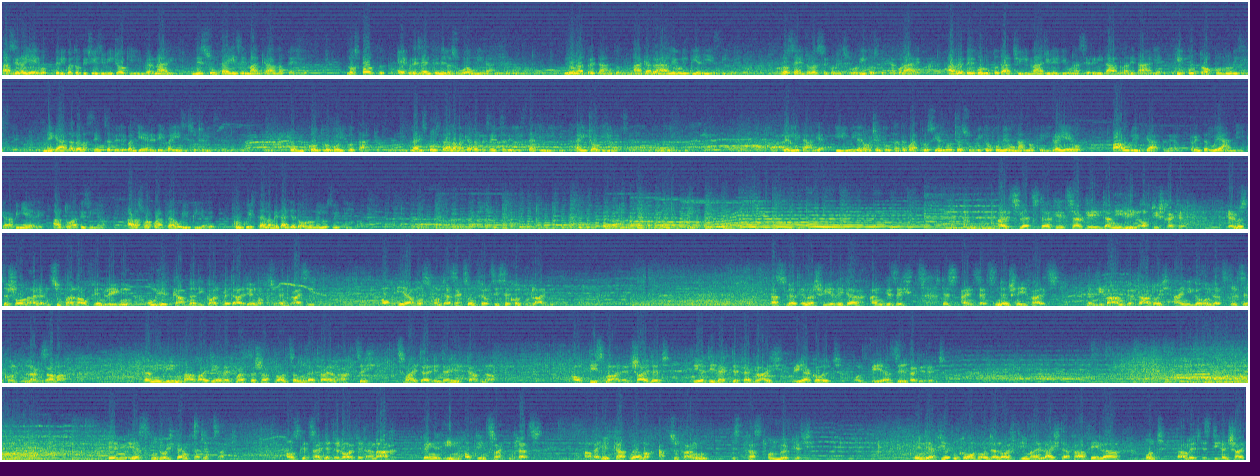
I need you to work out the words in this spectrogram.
A Sarajevo, per i quattordicesimi giochi invernali, nessun paese manca all'appello. Lo sport è presente nella sua unità. Non altrettanto accadrà alle Olimpiadi estive. Los Angeles, con il suo rito spettacolare, avrebbe voluto darci l'immagine di una serenità planetaria che purtroppo non esiste, negata dall'assenza delle bandiere dei paesi socialisti. Un controboicottaggio, la risposta alla mancata presenza degli Stati Uniti ai giochi di Mosca. Per l'Italia il 1984 si annuncia subito come un anno felice. Grajevo, Pauli Gartner, 32 anni, carabiniere, alto atesino, alla sua quarta Olimpiade, conquista la medaglia d'oro nello slittino. Als letzter geht Sergei Danilin auf die Strecke. Er müsste schon einen super Lauf hinlegen, um Hildgardner die Goldmedaille noch zu entreißen. Auch er muss unter 46 Sekunden bleiben. Das wird immer schwieriger angesichts des einsetzenden Schneefalls, denn die Bahn wird dadurch einige Hundertstel Sekunden langsamer. Danilin war bei der Weltmeisterschaft 1983 Zweiter hinter Hildgardner. Auch diesmal entscheidet der direkte Vergleich, wer Gold und wer Silber gewinnt. Im ersten Durchgang verliert Zeit. Ausgezeichnete Läufe danach bringen ihn auf den zweiten Platz. Aber Hildgartner noch abzufangen, ist fast unmöglich. In der vierten Kurve unterläuft ihm ein leichter Fahrfehler und damit ist die Entscheidung.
